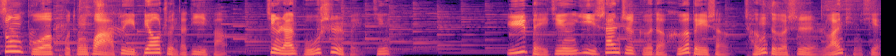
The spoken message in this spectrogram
中国普通话最标准的地方，竟然不是北京。与北京一山之隔的河北省承德市滦平县，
